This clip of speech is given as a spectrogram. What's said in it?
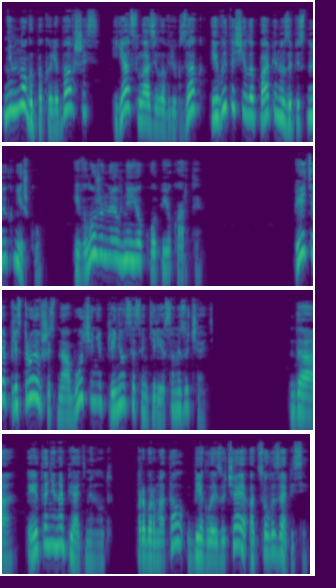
Немного поколебавшись, я слазила в рюкзак и вытащила папину записную книжку и вложенную в нее копию карты. Петя, пристроившись на обочине, принялся с интересом изучать. «Да, это не на пять минут», — пробормотал, бегло изучая отцовы записи.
